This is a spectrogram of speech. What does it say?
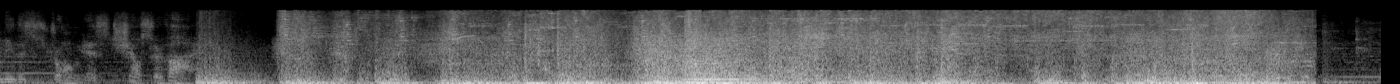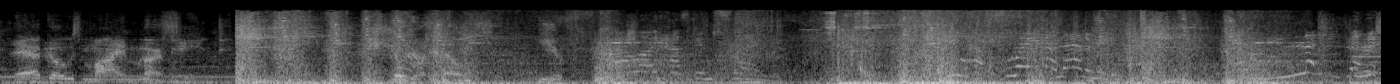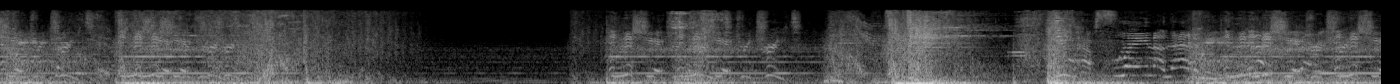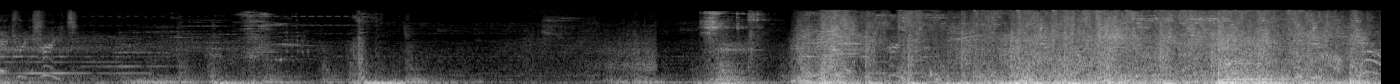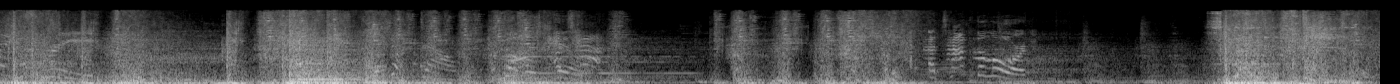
Only the strongest shall survive. Initiate, initiate retreat! You have slain an enemy! In initiate, initiate retreat!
